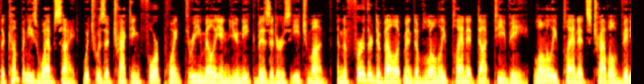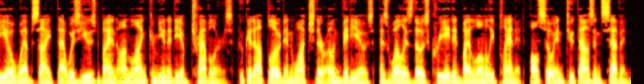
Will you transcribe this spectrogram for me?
the company's website, which was attracting 4.3 million unique visitors each month, and the further development of LonelyPlanet.tv, Lonely Planet's travel video website that was used by an online community of travelers, who could upload and watch their own videos, as well as those created by Lonely Planet. Also in 2007,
